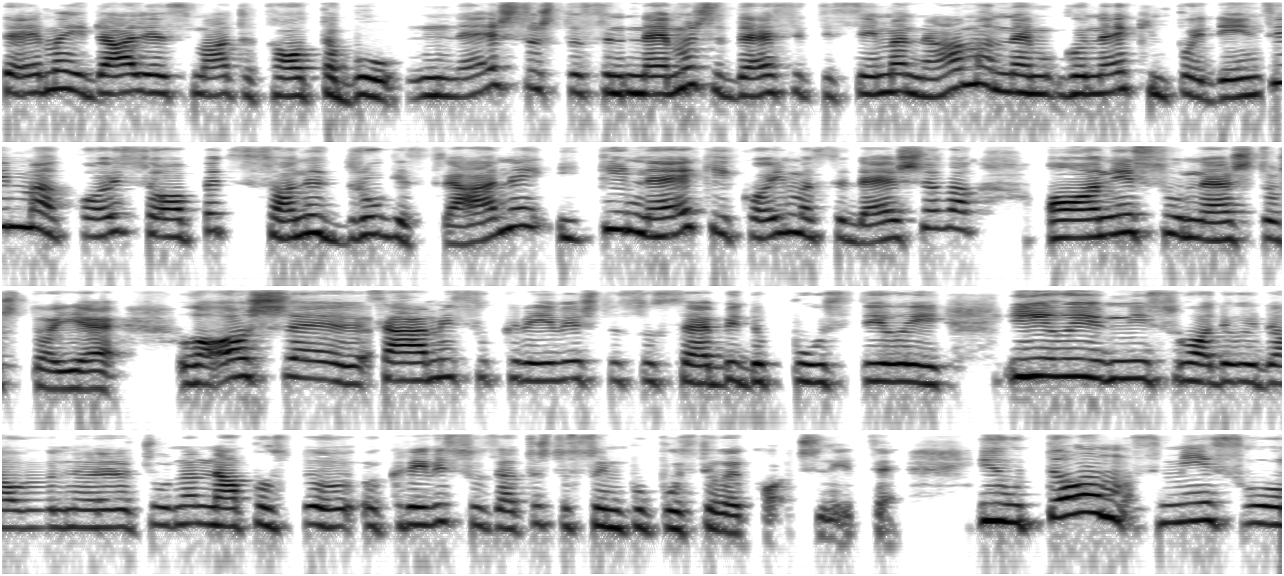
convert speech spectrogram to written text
tema i dalje smatra kao tabu. Nešto što se ne može desiti svima nama, nego nekim pojedincima koji su opet sa one druge strane i ti neki kojima se dešava, oni su nešto što je loše, sami su krivi što su sebi dopustili ili nisu vodili dovoljno računa, naposto krivi su zato što su im popustile kočnice. I u tom smislu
